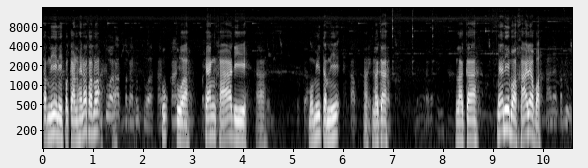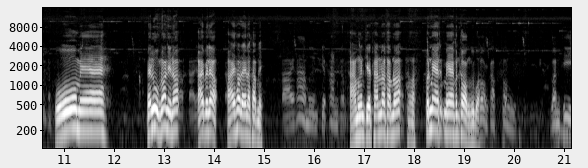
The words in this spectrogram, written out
ตำนี้นี่ประกันให้เนาะครับเนาะทุกตัวครับประกันทุกตัวครับทุกตัวแข้งขาดีอ่าโมมีตำนี้ ครับอะแล้วก็แล้วก็แม่นี่บอกขายแล้วบ่ขายแล้วครับลูกนะครับโอ้แม่แม่ลูกเนาะนี่เนาะขายไปแล้วขายเท่าไหร่แล้วครับนี่ขายห้าหมื่นเจ็ดพันครับหาหมื่นเจ็ดพันเนาะครับเนาะอะเพิ่นแม่แม่เพิ่นท้องอยู่บ่ท่องครับท่องวันที่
